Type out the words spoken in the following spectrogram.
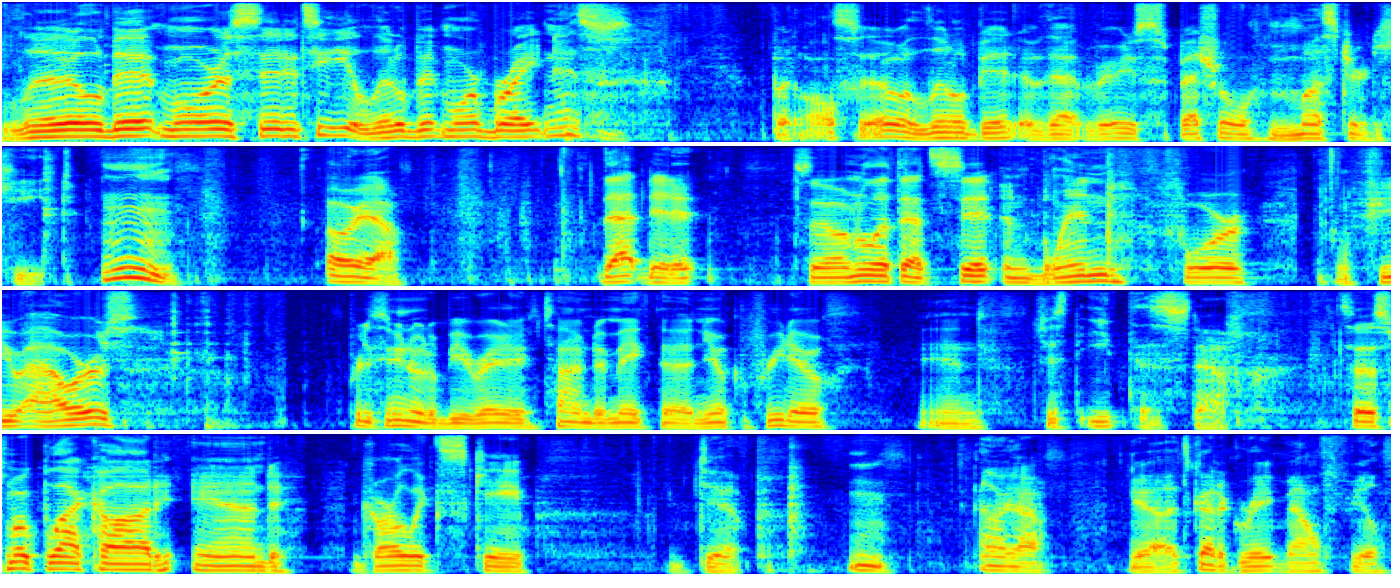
A little bit more acidity, a little bit more brightness but also a little bit of that very special mustard heat. Mmm. Oh, yeah. That did it. So I'm going to let that sit and blend for a few hours. Pretty soon it'll be ready. Time to make the gnocchi frito and just eat this stuff. So smoked black cod and garlic scape dip. Mm. Oh, yeah. Yeah, it's got a great mouthfeel.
